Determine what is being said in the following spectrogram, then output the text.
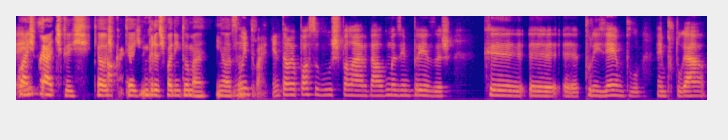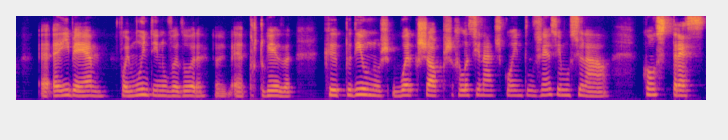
É Quais isso? práticas que, elas, okay. que as empresas podem tomar em relação Muito bem. Então eu posso vos falar de algumas empresas que, uh, por exemplo, em Portugal, a IBM foi muito inovadora, portuguesa, que pediu-nos workshops relacionados com inteligência emocional, com stress,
